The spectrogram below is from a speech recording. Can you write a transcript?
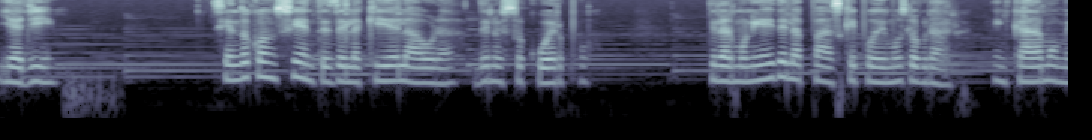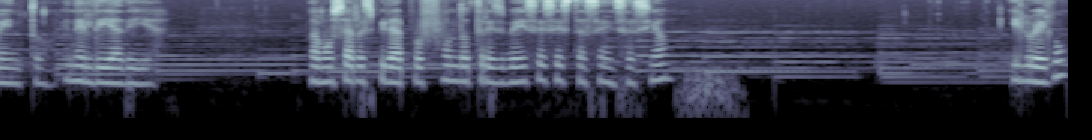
Y allí, siendo conscientes del aquí y del ahora, de nuestro cuerpo, de la armonía y de la paz que podemos lograr en cada momento, en el día a día, Vamos a respirar profundo tres veces esta sensación. Y luego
